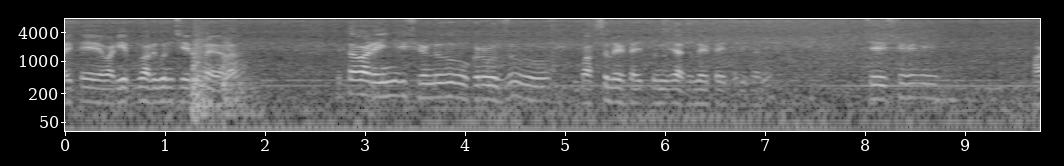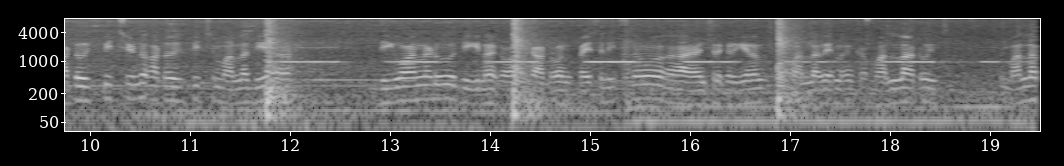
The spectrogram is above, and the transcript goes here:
అయితే వాడి వాడి గురించి చెప్పినా కదా. అయితే వాడు ఏం చేసిండు? ఒకరోజు బస్సు లేట్ అవుతుంది అది లేట్ అవుతుంది కానీ చేసి ఆటో ఇప్పించిండు. ఆటో ఇప్పించి మళ్ళీ దిగిన దిగు అన్నాడు. దిగినాక వాళ్ళకి ఆటో పైసలు ఇచ్చినాం. ఆయన దగ్గరికి మళ్ళీ పోయినాక మళ్ళీ ఆటో ఇప్పి- మళ్ళీ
